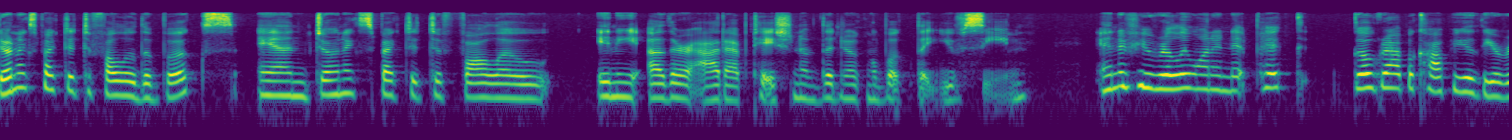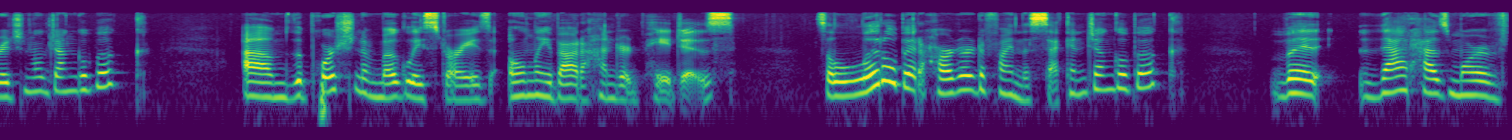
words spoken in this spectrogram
don't expect it to follow the books, and don't expect it to follow any other adaptation of the Jungle Book that you've seen. And if you really want to nitpick, go grab a copy of the original Jungle Book um, the portion of Mowgli's story is only about 100 pages. It's a little bit harder to find the second Jungle Book, but that has more of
